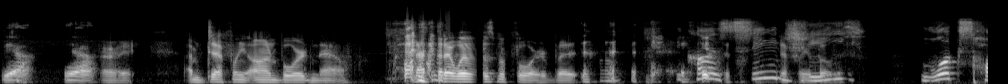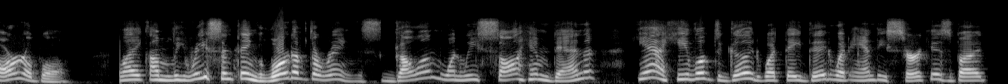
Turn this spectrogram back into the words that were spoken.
Yeah. Yeah. All right. I'm definitely on board now. Not that I was before, but because CG looks horrible. Like um the recent thing, Lord of the Rings, Gollum, when we saw him then, yeah, he looked good what they did with Andy Serkis, but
